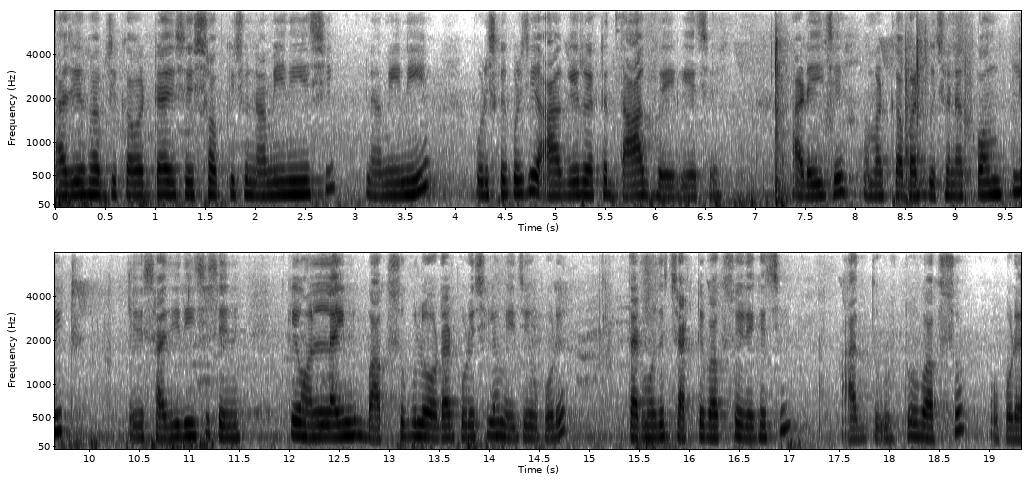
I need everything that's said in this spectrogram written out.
আজকে ভাবছি কাবারটা এসে সব কিছু নামিয়ে নিয়েছি। নামিয়ে নিয়ে পরিষ্কার করেছি, আগেরও একটা দাগ হয়ে গিয়েছে। আর এই যে আমার কাবার গোছানো কমপ্লিট এই যে সাজিয়ে দিয়েছি। সেকে অনলাইন বাক্সগুলো অর্ডার করেছিলাম, এই যে ওপরে তার মধ্যে চারটে বাক্সই রেখেছি, আর দুটো বাক্স ওপরে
